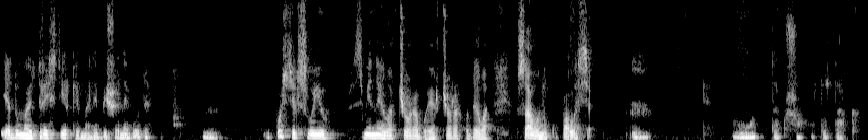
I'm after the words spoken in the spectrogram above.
Я думаю, три стірки в мене більше не буде. Постіль свою змінила вчора, бо я вчора ходила в сауну, купалася. От так що, ото так.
